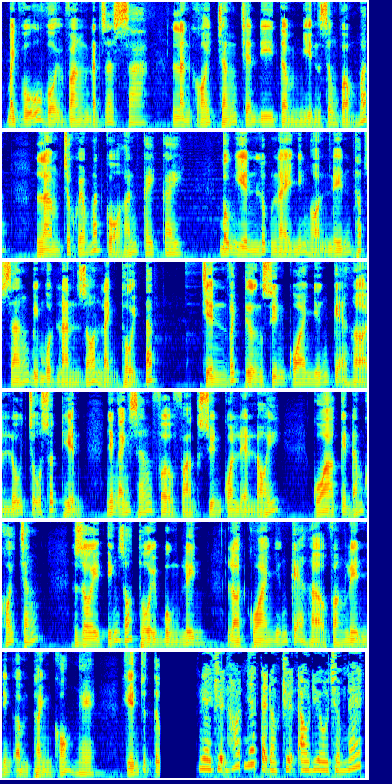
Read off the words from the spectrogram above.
Bạch Vũ vội vàng đặt ra xa. Làn khói trắng chen đi tầm nhìn sông vào mắt, làm cho khóe mắt của hắn cay cay. Bỗng nhiên lúc này những ngọn nến thắp sáng bị một làn gió lạnh thổi tắt. Trên vách tường xuyên qua những kẽ hở lỗ chỗ xuất hiện những ánh sáng phờ phạc xuyên qua lè lói qua cái đám khói trắng. Rồi tiếng gió thổi bùng lên lọt qua những kẽ hở vang lên những âm thanh khó nghe, khiến cho tâm Nghe chuyện hot nhất tại đọc truyện audio.net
